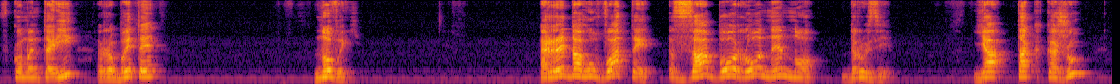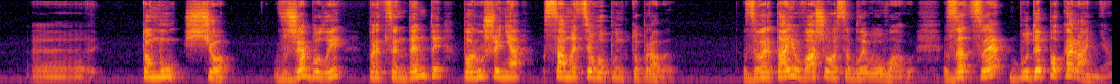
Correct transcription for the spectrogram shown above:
в коментарі робити новий. Редагувати заборонено, друзі. Я так кажу, е, тому що вже були прецеденти порушення саме цього пункту правил. Звертаю вашу особливу увагу. За це буде покарання.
